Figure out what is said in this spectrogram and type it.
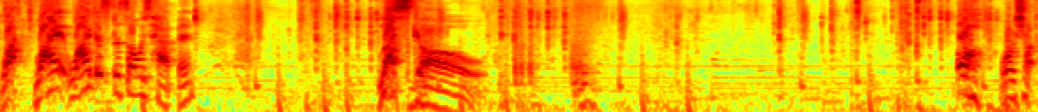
Why, why, why does this always happen? Let's go! Oh, one shot.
